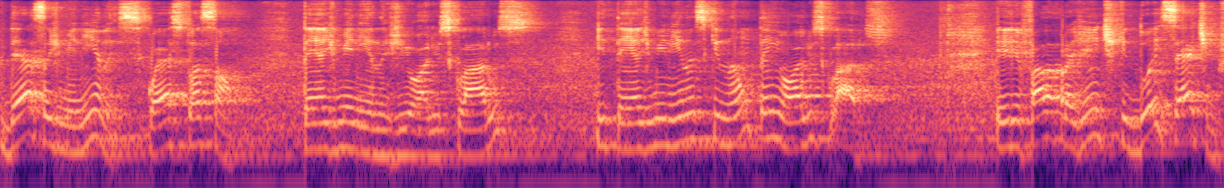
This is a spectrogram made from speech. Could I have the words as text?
Dessas meninas, qual é a situação? Tem as meninas de olhos claros e tem as meninas que não têm olhos claros ele fala para gente que dois sétimos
